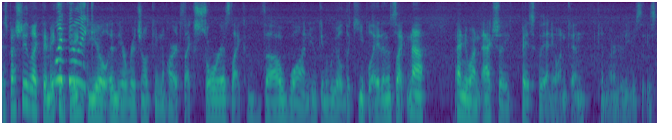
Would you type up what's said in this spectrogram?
Especially like they make Well, a big like- deal in the original Kingdom Hearts. Like Sora's like the one who can wield the Keyblade, and it's like, nah, anyone actually, basically anyone can can learn to use these.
